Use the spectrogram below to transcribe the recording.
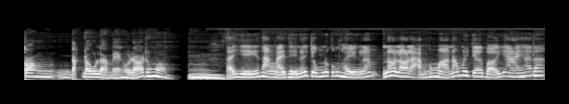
con đặt đâu là mẹ ngồi đó đúng không ừ. tại vì cái thằng này thì nói chung nó cũng hiền lắm. Nó lo làm không mà nó không đi chơi bời với ai hết á.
